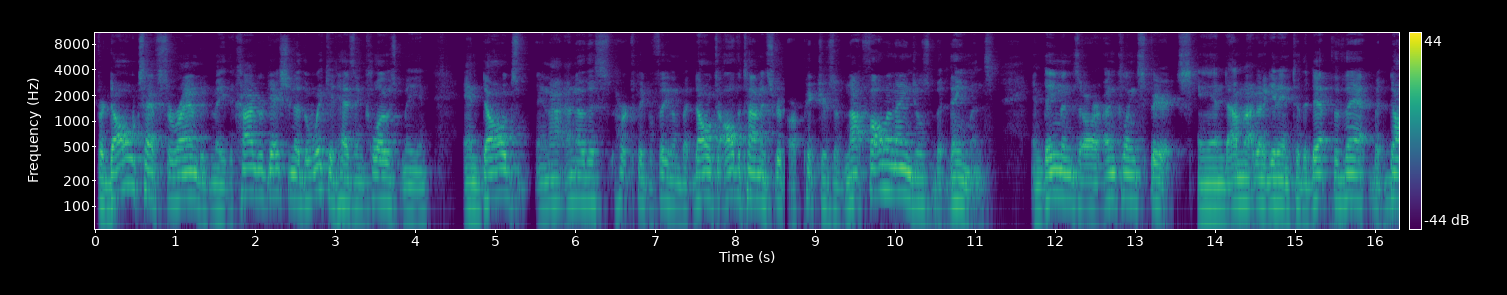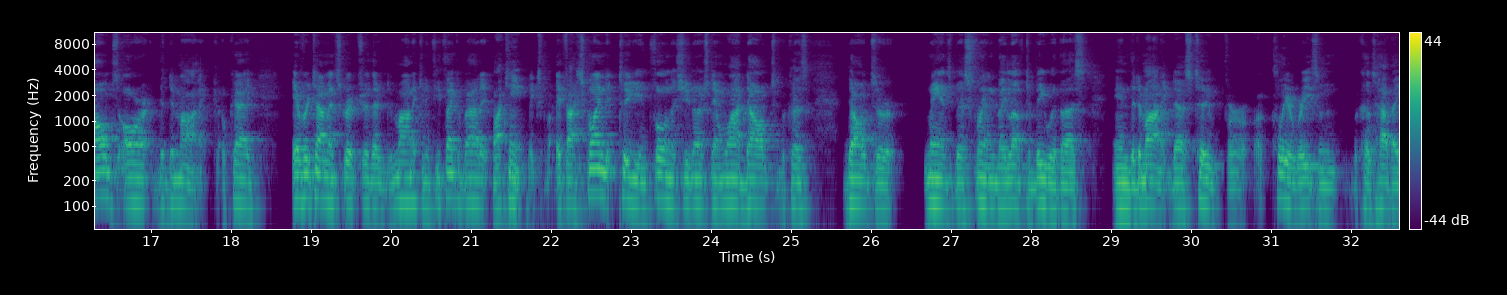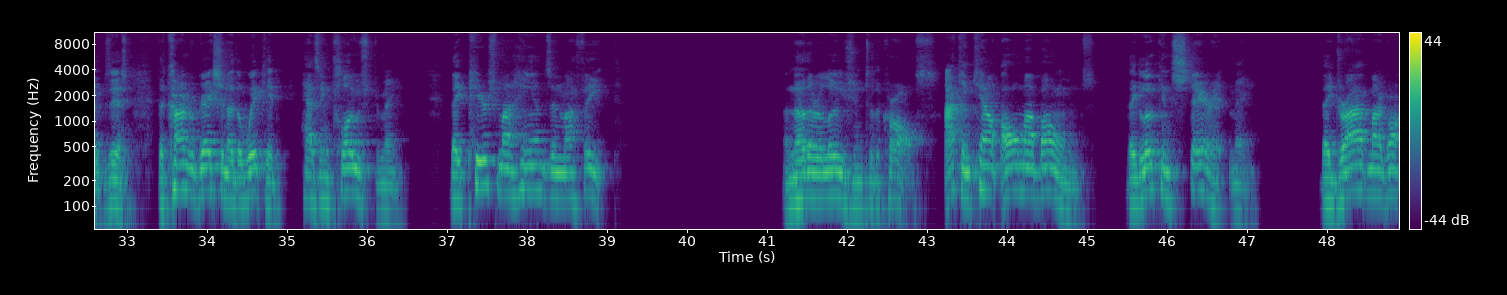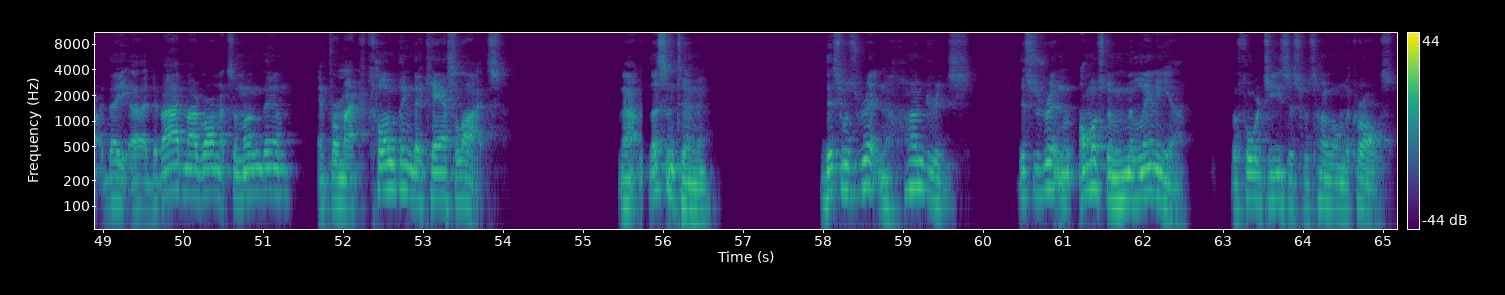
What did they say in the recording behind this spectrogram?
For dogs have surrounded me. The congregation of the wicked has enclosed me. And, and dogs, and I, I know this hurts people feeling, but dogs all the time in scripture are pictures of not fallen angels, but demons. And demons are unclean spirits. And I'm not going to get into the depth of that, but dogs are the demonic. Okay every time in scripture they're demonic. And if you think about it, I can't, if I explained it to you in fullness, you'd understand why dogs, because dogs are man's best friend. They love to be with us. And the demonic does too for a clear reason because how they exist. The congregation of the wicked has enclosed me. They pierce my hands and my feet. Another allusion to the cross. I can count all my bones. They look and stare at me. They drive my gar- they uh, divide my garments among them, and for my clothing they cast lots. Now listen to me. This was written hundreds. This was written almost a millennia before Jesus was hung on the cross.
